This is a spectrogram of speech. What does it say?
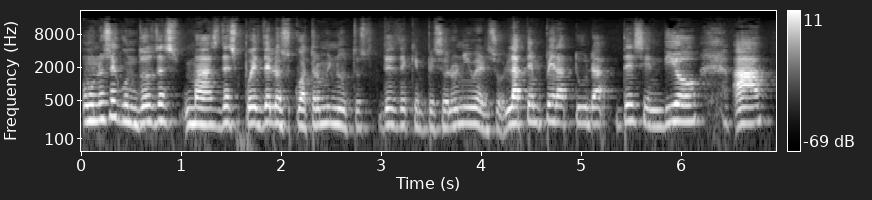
unos segundos más después de los 4 minutos desde que empezó el universo, la temperatura descendió a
